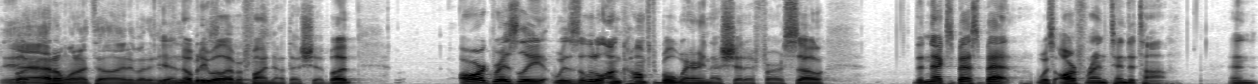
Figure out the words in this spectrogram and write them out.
Yeah, But- I don't want to tell anybody. Yeah, nobody will ever is. find out that shit. But our Grizzly was a little uncomfortable wearing that shit at first. So the next best bet was our friend Tinder Tom. And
